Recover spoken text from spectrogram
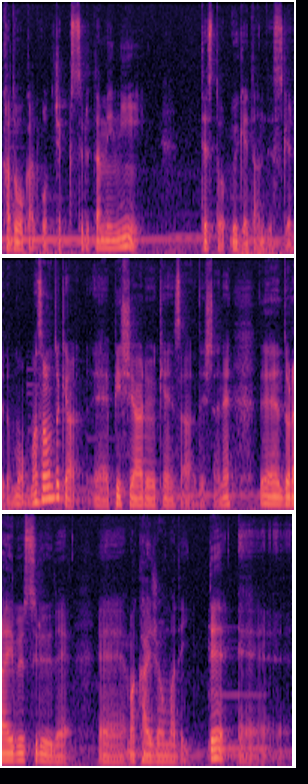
かどうかをチェックするためにテストを受けたんですけれども、まあ、その時は、えー、PCR 検査でしたね。で、ドライブスルーで、えーまあ、会場まで行って、え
